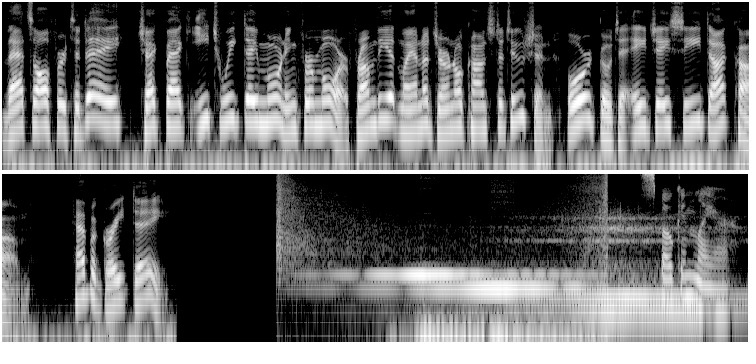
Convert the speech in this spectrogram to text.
That's all for today. Check back each weekday morning for more from the Atlanta Journal Constitution or go to ajc.com. Have a great day. Spoken Layer.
